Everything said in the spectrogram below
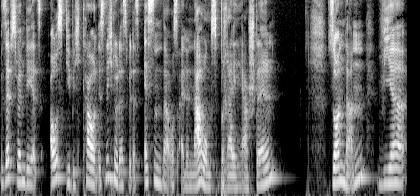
selbst wenn wir jetzt ausgiebig kauen, ist nicht nur, dass wir das Essen daraus einen Nahrungsbrei herstellen, sondern wir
